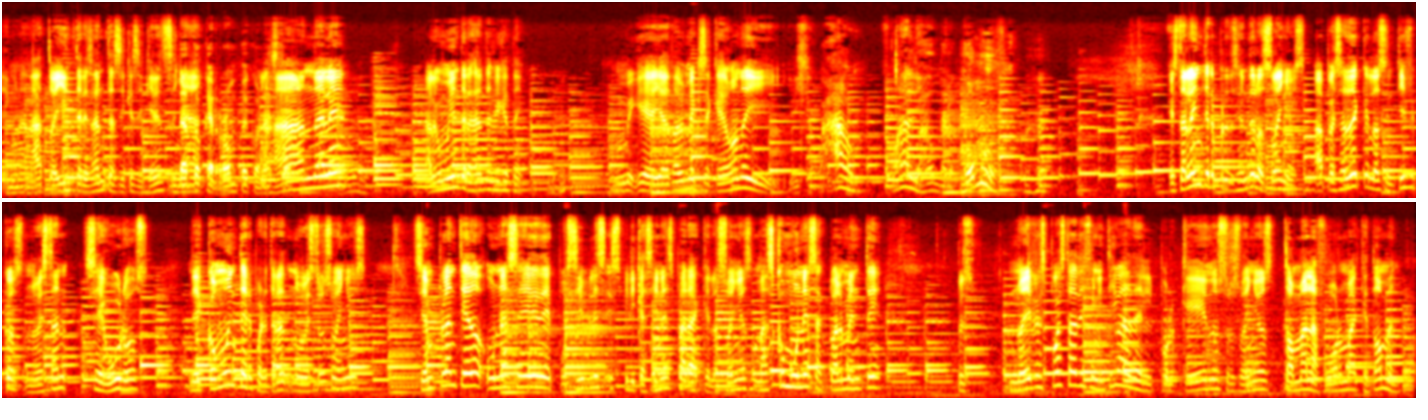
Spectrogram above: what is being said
tengo un dato ahí interesante, así que si quieren Un soñar, dato que rompe con esto. ándale, algo muy interesante, fíjate. Que yo también me saqué de onda y, y dije, wow, órale. Wow, pero ¿cómo? Está la interpretación de los sueños. A pesar de que los científicos no están seguros de cómo interpretar nuestros sueños, se han planteado una serie de posibles explicaciones para que los sueños más comunes actualmente, pues no hay respuesta definitiva del por qué nuestros sueños toman la forma que toman.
